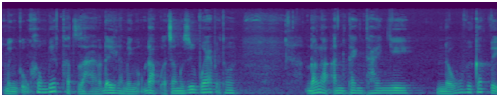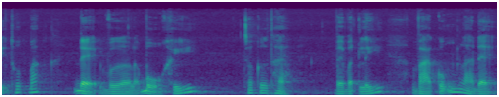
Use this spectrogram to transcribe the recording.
mình cũng không biết thật giả ở đây là mình cũng đọc ở trong cái web ấy thôi. Đó là ăn canh thai nhi nấu với các vị thuốc bắc để vừa là bổ khí cho cơ thể về vật lý và cũng là để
